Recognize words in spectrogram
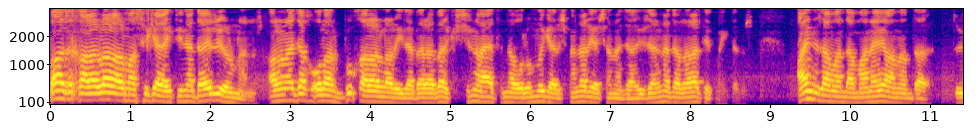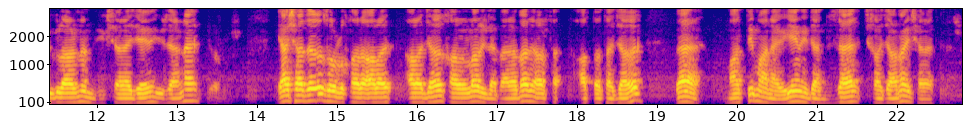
bazı kararlar alması gerektiğine dair yorumlanır. Alınacak olan bu kararlar ile beraber kişinin hayatında olumlu gelişmeler yaşanacağı üzerine delalet etmektedir. Aynı zamanda manevi anlamda duygularının yükseleceğini üzerine yorulur. Yaşadığı zorlukları ala- alacağı kararlar ile beraber atlatacağı ve maddi manevi yeniden düzeye çıkacağına işaret eder.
